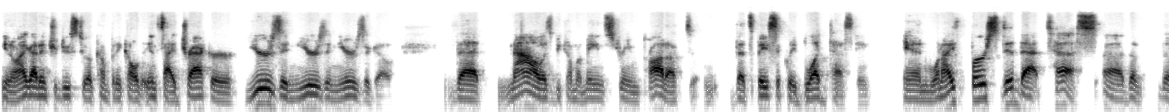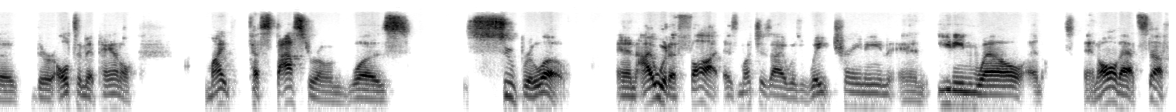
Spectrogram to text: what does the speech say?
you know, I got introduced to a company called InsideTracker years and years and years ago that now has become a mainstream product that's basically blood testing. And when I first did that test, uh, the the their ultimate panel, my testosterone was super low. And I would have thought, as much as I was weight training and eating well and and all that stuff,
